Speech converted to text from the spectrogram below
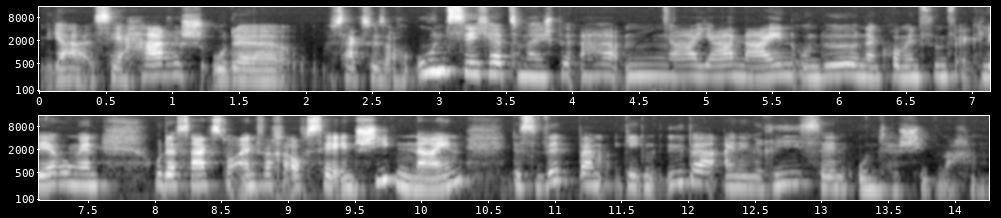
ja, sehr harsch oder sagst du es auch unsicher, zum Beispiel, ah, mh, mm, ah ja, nein und, äh, und dann kommen fünf Erklärungen oder sagst du einfach auch sehr entschieden nein, das wird beim Gegenüber einen riesen Unterschied machen.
